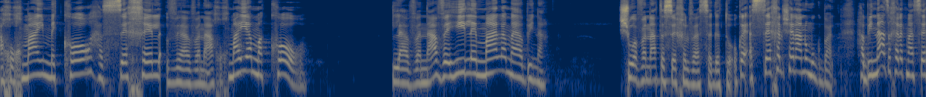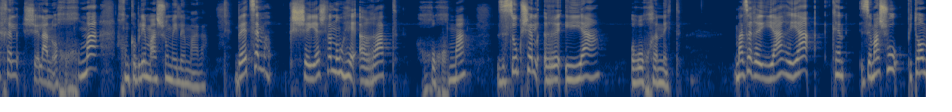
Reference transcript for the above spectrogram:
החוכמה היא מקור השכל וההבנה, החוכמה היא המקור להבנה והיא למעלה מהבינה שהוא הבנת השכל והשגתו, אוקיי? השכל שלנו מוגבל, הבינה זה חלק מהשכל שלנו, החוכמה אנחנו מקבלים משהו מלמעלה. בעצם כשיש לנו הארת חוכמה זה סוג של ראייה רוחנית. מה זה ראייה? ראייה, כן, זה משהו פתאום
